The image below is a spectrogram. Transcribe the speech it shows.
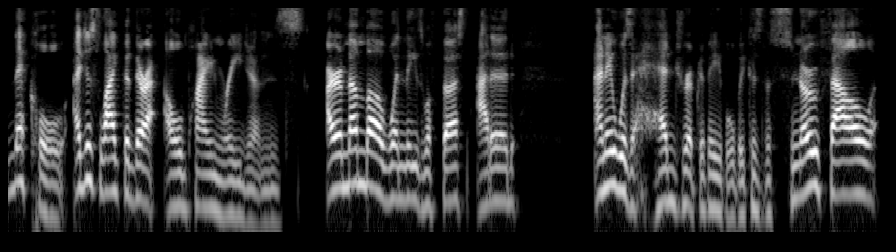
They're cool. I just like that there are alpine regions. I remember when these were first added, and it was a head trip to people because the snow fell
